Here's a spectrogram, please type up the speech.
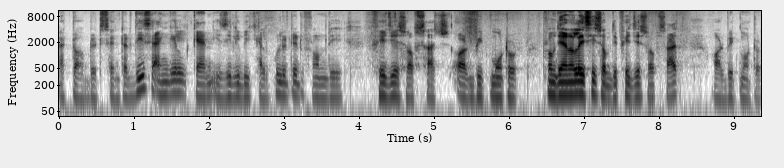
at top dead center. This angle can easily be calculated from the phases of such orbit motor from the analysis of the phases of such orbit motor.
